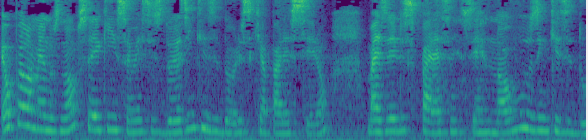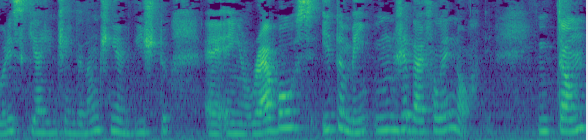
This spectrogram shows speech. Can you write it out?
eu, pelo menos, não sei quem são esses dois Inquisidores que apareceram, mas eles parecem ser novos Inquisidores que a gente ainda não tinha visto é, em Rebels e também em Jedi Fallen Order. Então,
